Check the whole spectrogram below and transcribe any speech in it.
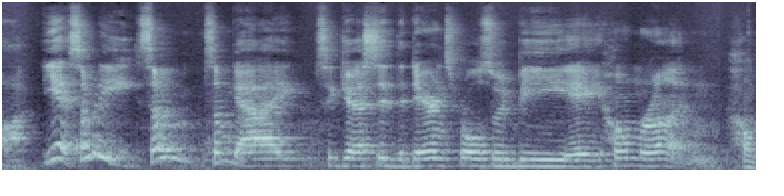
uh, yeah. Somebody, some some guy suggested that Darren Sproles would be a home run. Home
